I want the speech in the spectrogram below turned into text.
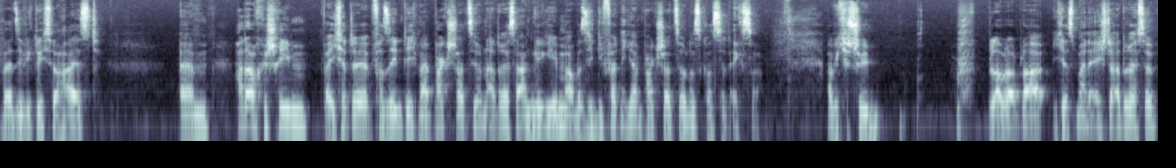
weil sie wirklich so heißt, ähm, hat auch geschrieben, weil ich hatte versehentlich meine Packstation-Adresse angegeben, aber sie liefert nicht an Packstation, das kostet extra. Habe ich geschrieben, bla bla bla, hier ist meine echte Adresse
